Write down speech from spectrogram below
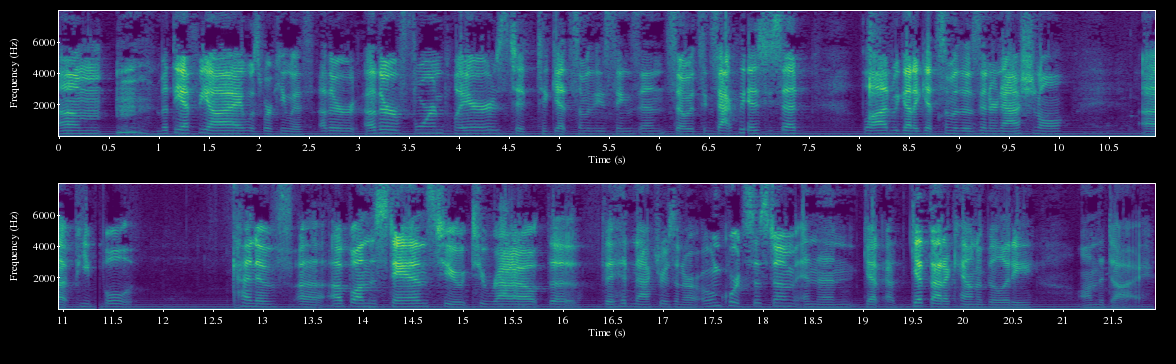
Um, but the FBI was working with other other foreign players to, to get some of these things in. So it's exactly as you said, Vlad. We got to get some of those international uh, people kind of uh, up on the stands to to rat out the the hidden actors in our own court system, and then get uh, get that accountability on the die.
